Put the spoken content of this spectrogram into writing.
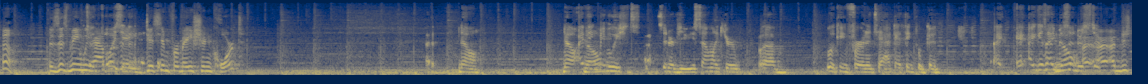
Huh. Does this mean we have like a disinformation court? Uh, no. No, I no? think maybe we should stop this interview. You sound like you're um, looking for an attack. I think we're good. I, I, I guess I misunderstood. No, I, am just.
